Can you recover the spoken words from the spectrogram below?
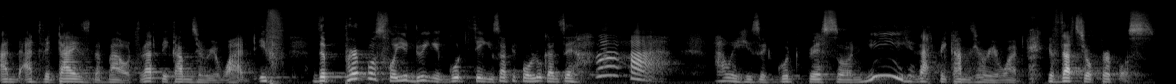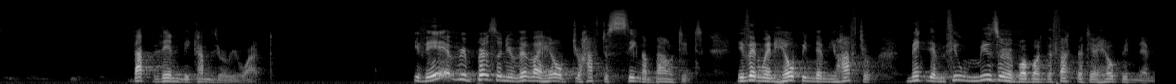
and advertised about, that becomes a reward. If the purpose for you doing a good thing is that people look and say, ha, how he's a good person, Yee, that becomes your reward. If that's your purpose, that then becomes your reward. If every person you've ever helped, you have to sing about it. Even when helping them, you have to make them feel miserable about the fact that you're helping them.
